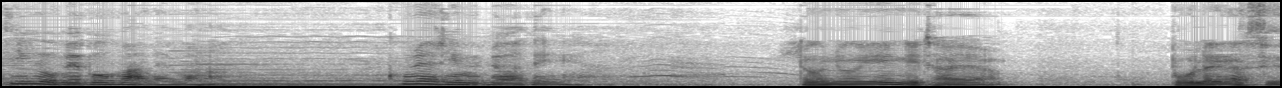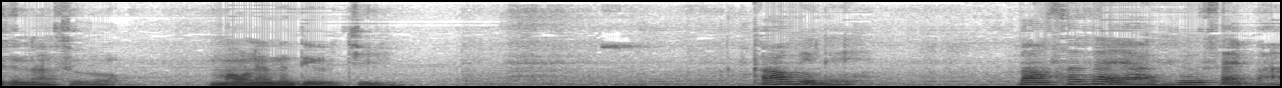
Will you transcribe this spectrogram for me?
ကြီးကိုပဲပို့မှလဲမခုတည်းထိမပြောသေးဘူး လုံညုံရေးနေထားရဘိုးလိုက်ရစေတနာဆိုတော့မောင်လည်းမသိဘူးကြည်ကောင်းပြီလေမောင်ဆက်ဆက်ရလူဆိုင်ပါ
